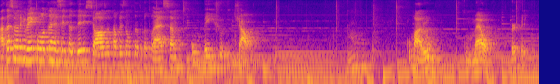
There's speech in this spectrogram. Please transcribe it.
Até semana que vem com outra receita deliciosa, talvez não tanto quanto essa. Um beijo e tchau. Hum, com maru, com mel, perfeito.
